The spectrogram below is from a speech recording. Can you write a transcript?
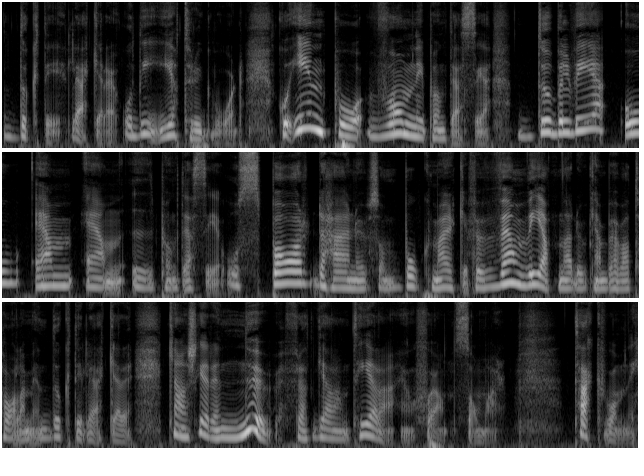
duktig läkare. Och det är trygg vård. Gå in på vomni.se, w-o-m-n-i.se och spar det här nu som bokmärke. För vem vet när du kan behöva tala med en duktig läkare? Kanske är det nu för att garantera en skön sommar. Tack Vomni!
